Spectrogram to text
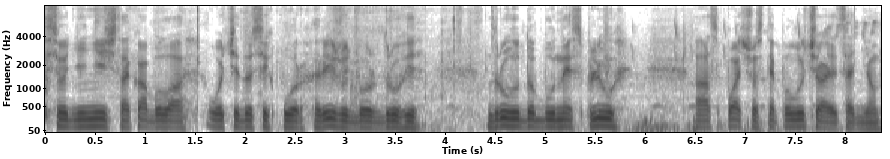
Сьогодні ніч така була, очі до сих пор ріжуть, бо ж другі, другу добу не сплю, а спати щось не виходить днем.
